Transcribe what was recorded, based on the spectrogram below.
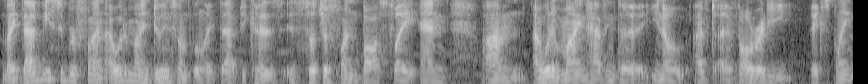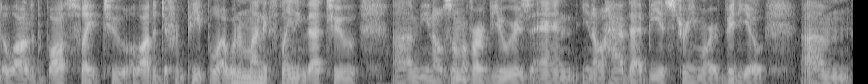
Like that'd be super fun. I wouldn't mind doing something like that because it's such a fun boss fight, and um, I wouldn't mind having to, you know, I've I've already explained a lot of the boss fight to a lot of different people. I wouldn't mind explaining that to, um, you know, some of our viewers, and you know, have that be a stream or a video. Um,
